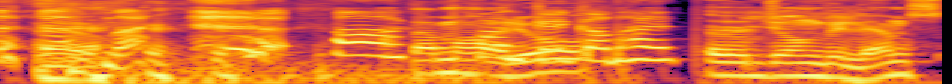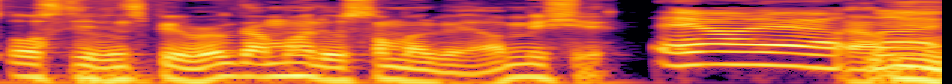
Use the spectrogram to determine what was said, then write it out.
Nei. Ah, De har jo, eh, John Williams og Steven Spielberg de har jo samarbeida mye. Ja, ja, ja. Nei,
